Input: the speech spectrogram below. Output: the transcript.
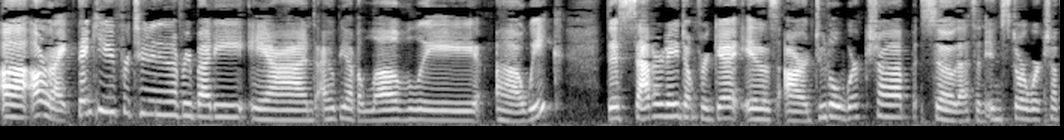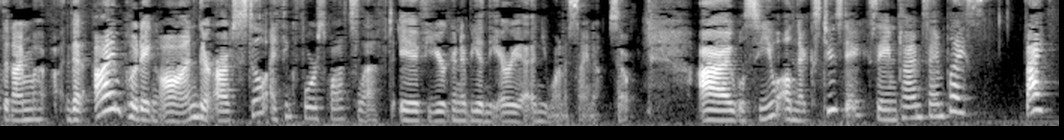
all right. Thank you for tuning in, everybody. And I hope you have a lovely uh, week. This Saturday, don't forget, is our doodle workshop. So that's an in-store workshop that I'm that I'm putting on. There are still, I think, four spots left if you're going to be in the area and you want to sign up. So I will see you all next Tuesday, same time, same place. Bye.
